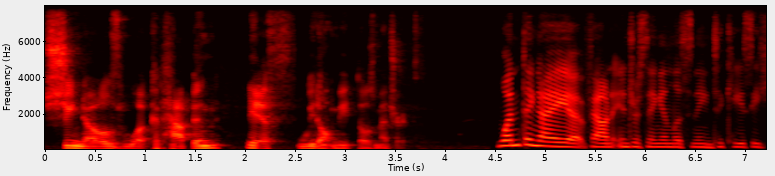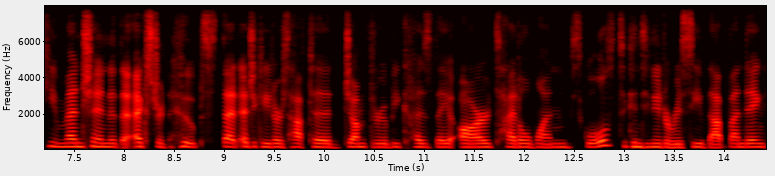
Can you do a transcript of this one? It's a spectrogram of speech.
she knows what could happen if we don't meet those metrics. One thing I uh, found interesting in listening to Casey, he mentioned the extra hoops that educators have to jump through because they are Title I schools to continue to receive that funding.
